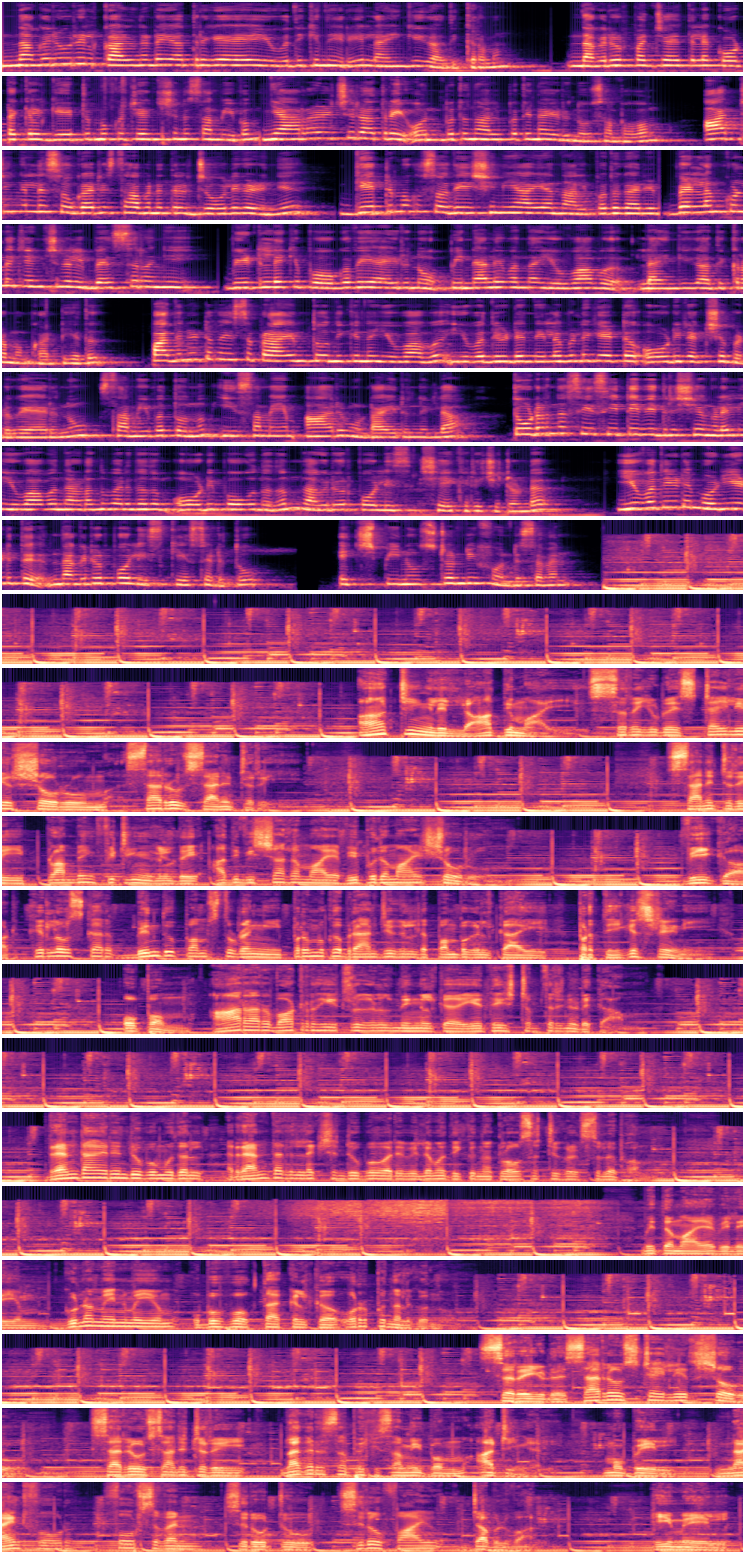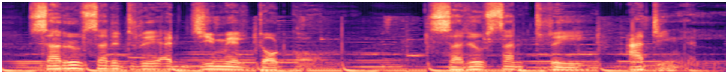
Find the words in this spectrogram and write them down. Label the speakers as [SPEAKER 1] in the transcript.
[SPEAKER 1] നഗരൂരിൽ കാൽനടയാത്രികയായ യുവതിക്ക് നേരെ ലൈംഗിക അതിക്രമം. നഗരൂർ പഞ്ചായത്തിലെ കോട്ടക്കൽ ഗേറ്റുമുക്ക് ജംഗ്ഷന് സമീപം ഞായറാഴ്ച രാത്രി ഒൻപത് നാൽപ്പതിനായിരുന്നു സംഭവം. ആറ്റിങ്ങലിലെ സ്വകാര്യ സ്ഥാപനത്തിൽ ജോലി കഴിഞ്ഞ് ഗേറ്റുമുക്ക് സ്വദേശിനിയായ നാൽപ്പതുകാരി വെള്ളംകൊള്ളി ജംഗ്ഷനിൽ ബസ് ഇറങ്ങി വീട്ടിലേക്ക് പോകവെയായിരുന്നു പിന്നാലെ വന്ന യുവാവ് ലൈംഗികാതിക്രമം കാട്ടിയത്. പതിനെട്ട് വയസ്സ് പ്രായം തോന്നിക്കുന്ന യുവാവ് യുവതിയുടെ നിലവിളി കേട്ട് ഓടി രക്ഷപ്പെടുകയായിരുന്നു. സമീപത്തൊന്നും ഈ സമയം ആരും ഉണ്ടായിരുന്നില്ല തുടർന്ന് സി സി ടി വി ദൃശ്യങ്ങളിൽ യുവാവ് നടന്നു വരുന്നതും ഓടിപ്പോകുന്നതും നഗരൂർ പോലീസ് ശേഖരിച്ചിട്ടുണ്ട്. യുവതിയുടെ മൊഴിയെടുത്ത് നഗരൂർ പോലീസ് കേസെടുത്തു. H P news twenty four seven.
[SPEAKER 2] ആറ്റിങ്ങലിൽ ആദ്യമായി സിറയുടെ സ്റ്റൈലിയർ ഷോറൂം സരൂർ സാനിറ്ററി. സാനിറ്ററി പ്ലംബിംഗ് ഫിറ്റിംഗുകളുടെ അതിവിശാലമായ വിപുലമായ showroom. V Guard Kirloskar Bindu pumps തുടങ്ങി പ്രമുഖ ബ്രാൻഡുകളുടെ പമ്പുകൾക്കായി പ്രത്യേക ശ്രേണി. ഒപ്പം ആർ ആർ വാട്ടർ ഹീറ്ററുകൾ നിങ്ങൾക്ക് യഥേഷ്ടം തിരഞ്ഞെടുക്കാം. രണ്ടായിരം രൂപ മുതൽ രണ്ടര ലക്ഷം രൂപ വരെ വിലമതിക്കുന്ന ക്ലോസറ്റുകൾ സുലഭം. മിതമായ വിലയും ഗുണമേന്മയും ഉപഭോക്താക്കൾക്ക് ഉറപ്പു നൽകുന്നു. സിറയുടെ സരോസ് ടൈലർ ഷോറൂം. സരോ സാനിറ്ററി നഗരസഭയ്ക്ക് സമീപം Attingal. Mobile nine four four seven zero two zero five double one. Email Saro sanitary at Gmail dot com Saro sanitary Attingal.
